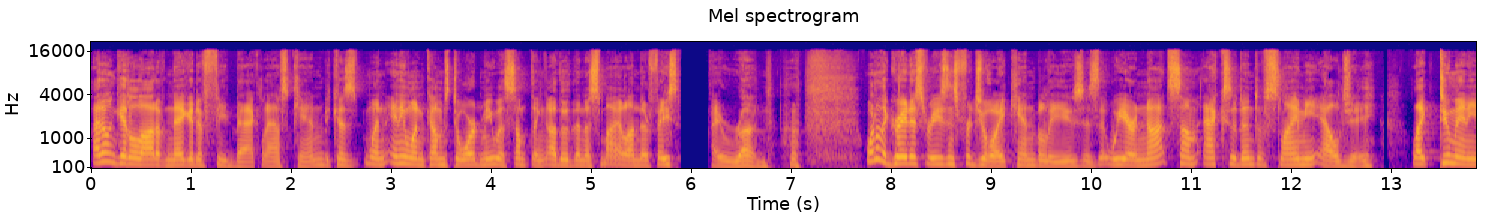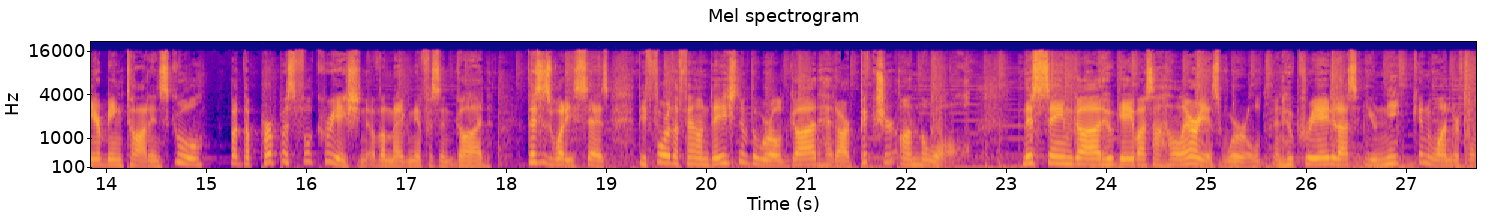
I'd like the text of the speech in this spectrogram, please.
I don't get a lot of negative feedback, laughs Ken, because when anyone comes toward me with something other than a smile on their face, I run. One of the greatest reasons for joy, Ken believes, is that we are not some accident of slimy algae, like too many are being taught in school, but the purposeful creation of a magnificent God. This is what he says Before the foundation of the world, God had our picture on the wall. This same God who gave us a hilarious world and who created us unique and wonderful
